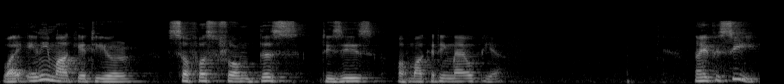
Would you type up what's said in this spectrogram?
why any marketeer suffers from this disease of marketing myopia? Now if you see,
